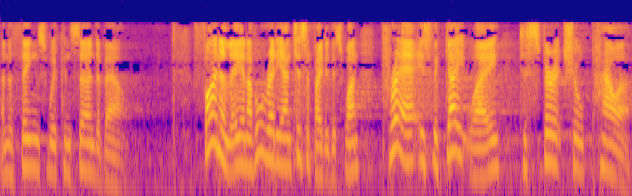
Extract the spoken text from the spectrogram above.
and the things we're concerned about. Finally, and I've already anticipated this one, prayer is the gateway to spiritual power.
